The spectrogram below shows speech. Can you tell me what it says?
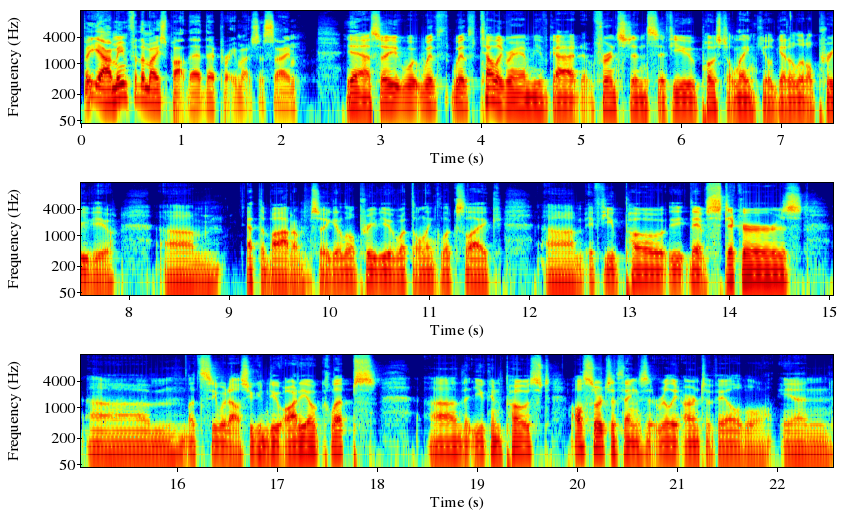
but yeah, I mean for the most part they're they're pretty much the same. Yeah, so you, with with Telegram, you've got, for instance, if you post a link, you'll get a little preview um, at the bottom. So you get a little preview of what the link looks like. Um, if you post, they have stickers. Um, let's see what else you can do. Audio clips uh, that you can post. All sorts of things that really aren't available in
